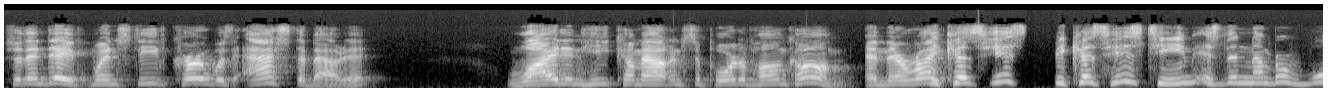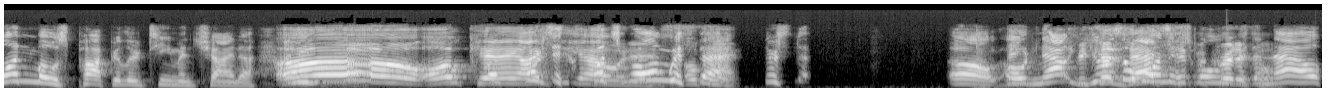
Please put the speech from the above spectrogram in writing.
So then, Dave, when Steve Kerr was asked about it, why didn't he come out in support of Hong Kong and their rights? because his because his team is the number one most popular team in China. I mean, oh, okay. I see it- how What's it wrong is. with Okay. that? There's Oh, oh, now you're because the that's one that's hypocritical. than now.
